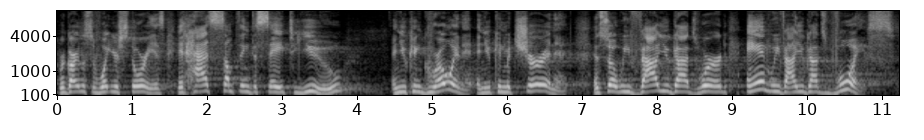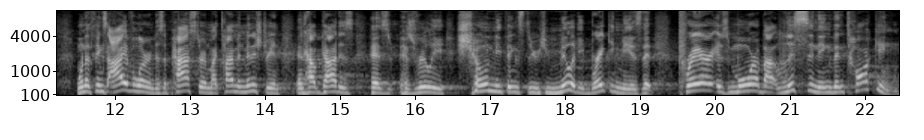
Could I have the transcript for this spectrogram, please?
regardless of what your story is. It has something to say to you and you can grow in it and you can mature in it. And so we value God's word and we value God's voice. One of the things I've learned as a pastor in my time in ministry and, and how God has, has, has really shown me things through humility, breaking me, is that prayer is more about listening than talking.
